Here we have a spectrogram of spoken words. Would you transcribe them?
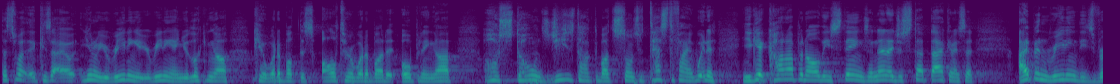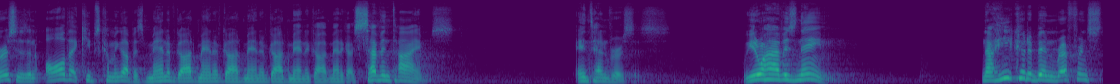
That's why, because you know, you're reading it, you're reading it, and you're looking out, okay, what about this altar? What about it opening up? Oh, stones. Jesus talked about stones, to testify and witness. You get caught up in all these things. And then I just stepped back and I said, I've been reading these verses, and all that keeps coming up is man of God, man of God, man of God, man of God, man of God, seven times in 10 verses. We don't have his name. Now, he could have been referenced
